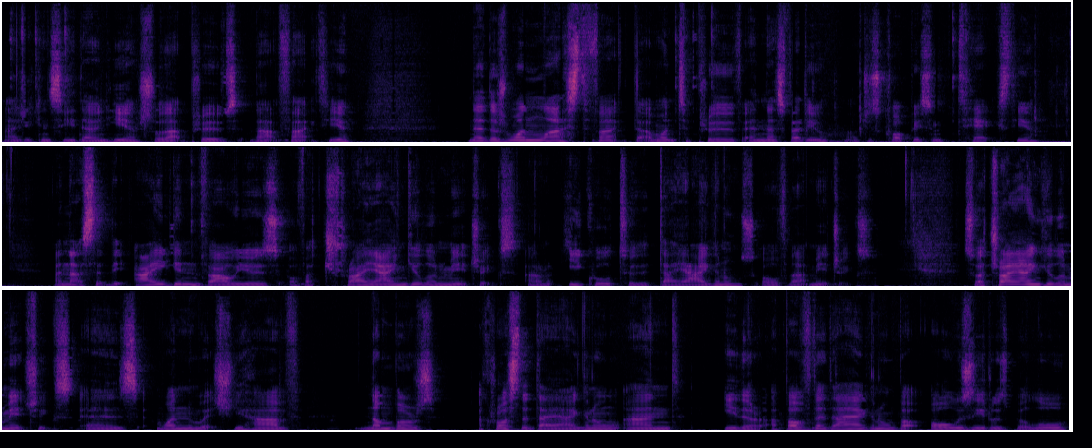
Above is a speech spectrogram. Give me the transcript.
as you can see down here. So that proves that fact here now there's one last fact that I want to prove in this video I'll just copy some text here and that's that the eigenvalues of a triangular matrix are equal to the diagonals of that matrix. So a triangular matrix is one which you have numbers across the diagonal and either above the diagonal but all zeros below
